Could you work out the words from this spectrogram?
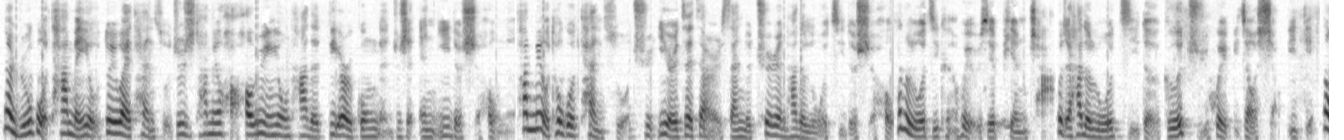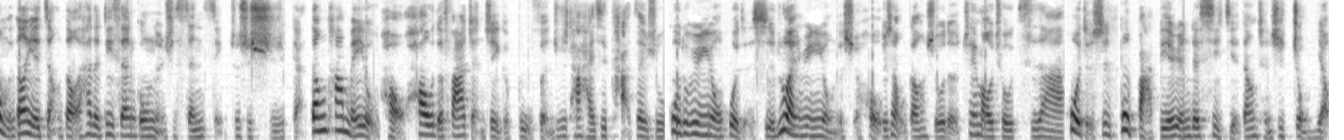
那如果他没有对外探索，就是他没有好好运用他的第二功能，就是 NE 的时候呢，他没有透过探索去一而再再而三确认他的逻辑的时候，他的逻辑可能会有一些偏差，或者他的逻辑的格局会比较小一点。那我们刚刚也讲到，他的第三功能是 Sensing，就是实感。当他没有好好的发展这个部分，就是他还是卡在说过度运用或者是乱运用的时候，就像我刚刚说的吹毛求疵啊，或者是不把别人的细节当成是重要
